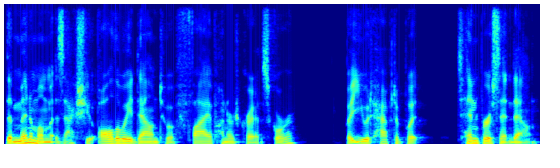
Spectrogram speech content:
the minimum is actually all the way down to a 500 credit score, but you would have to put 10% down,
